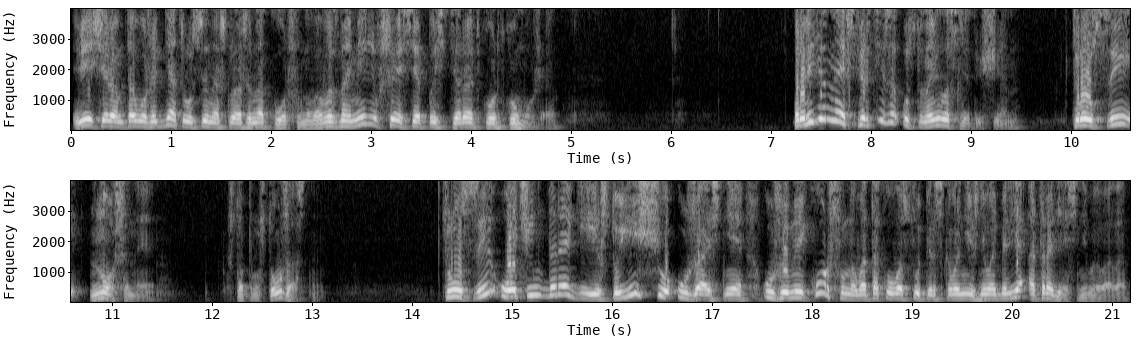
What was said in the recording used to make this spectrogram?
Вечером того же дня трусы нашла жена Коршунова, вознамерившаяся постирать куртку мужа. Проведенная экспертиза установила следующее. Трусы ношеные, что просто ужасно. Трусы очень дорогие, что еще ужаснее. У жены Коршунова такого суперского нижнего белья отродясь не бывало.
